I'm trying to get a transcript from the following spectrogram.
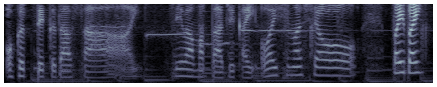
送ってください。ではまた次回お会いしましょう。バイバイ。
